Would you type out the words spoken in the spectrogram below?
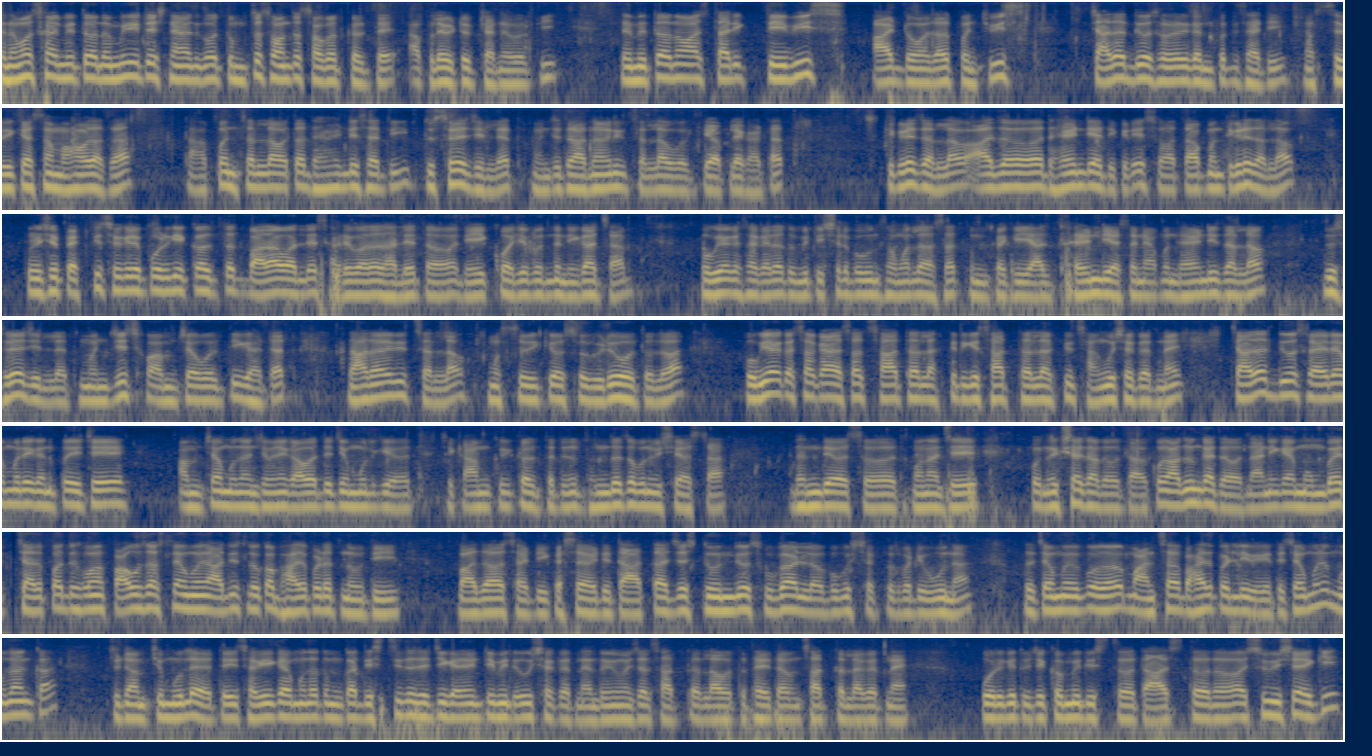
तर नमस्कार मित्रांनो मी नितेश नारायणगाव तुमचं सर्वांचं स्वागत करते आहे आपल्या यूट्यूब चॅनलवरती तर मित्रांनो आज तारीख तेवीस आठ दोन हजार पंचवीस चारच दिवस वगैरे गणपतीसाठी मस्त असा माहोल असा तर आपण चालला होता दहंडीसाठी दुसऱ्या जिल्ह्यात म्हणजे राधानगरी चालला वरती आपल्या घाटात. तिकडे चालला आज दहंडी आहे तिकडे. सो आता आपण तिकडे चालला थोडीशी प्रॅक्टिस वगैरे पोरगे कळतात. बारा वाजले साडेबारा झाले तर आणि एक वाजेपर्यंत निघायचा. बघूया कसा करायचा तुम्ही टी शर्ट बघून समजला असतात तुमच्या की आज दहंडी असं आणि आपण दहंडी चालला दुसऱ्या जिल्ह्यात. म्हणजेच आमच्या वरती घाटात राधानगरीत चालला. मस्तपैकी असं व्हिडिओ होतो बघूया कसा काय असा सात थार लागतील की सात थार लागतील सांगू शकत नाही. चारच दिवस राहिल्यामुळे गणपतीचे आमच्या मुलांचे म्हणजे गावातले जे मुलगे आहेत जे काम करतात त्यांचा धंद्याचा पण विषय असता. धंदे असत कोणाचे कोण रिक्षा चालवता कोण अजून काय चालवता आणि काय मुंबईत चार पाच दिवस पाऊस असल्यामुळे आधीच लोक बाहेर पडत नव्हती. बाजारासाठी कशासाठी. तर आता जस्ट दोन दिवस उघडलं बघू शकतो पाठी ऊन त्याच्यामुळे माणसं बाहेर पडली वेगळी त्याच्यामुळे मुलांका जे आमची मुलं आहेत ते सगळी काय मुलं तुमका दिसतील तर त्याची गॅरंटी मी देऊ शकत नाही. तुम्ही म्हणजे सात तर लावत आहे त्यामुळे सात तर लागत नाही. पोरगे तुझे कमी दिसतं तर आज तर असे विषय आहे की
